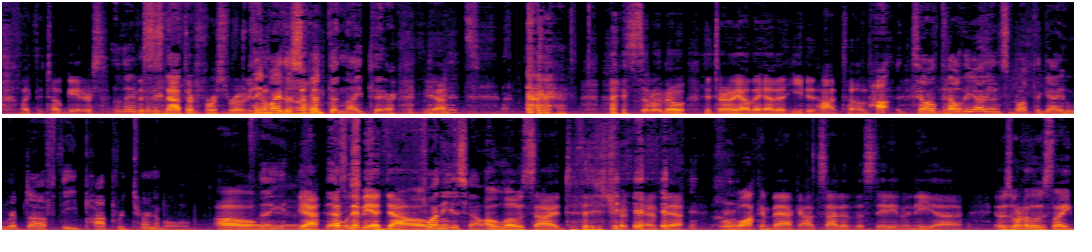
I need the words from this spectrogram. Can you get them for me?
like the Tub Gators. They've This been- is not their first rodeo. They might have spent the night there. Yeah. I still don't know entirely how they had a heated hot tub. How, tell tell the audience about the guy who ripped off the pop returnable Oh, thing. yeah. yeah, That that's maybe a down. Funny as hell. a low side to the Detroit fans. Yeah, we're walking back outside of the stadium, and he. uh It was one of those like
